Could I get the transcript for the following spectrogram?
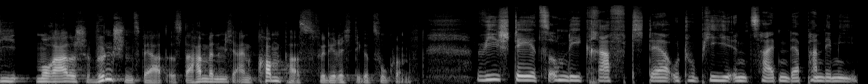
die moralisch wünschenswert ist. Da haben wir nämlich einen Kompass für die richtige Zukunft. Wie steht's um die Kraft der Utopie in Zeiten der Pandemie?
